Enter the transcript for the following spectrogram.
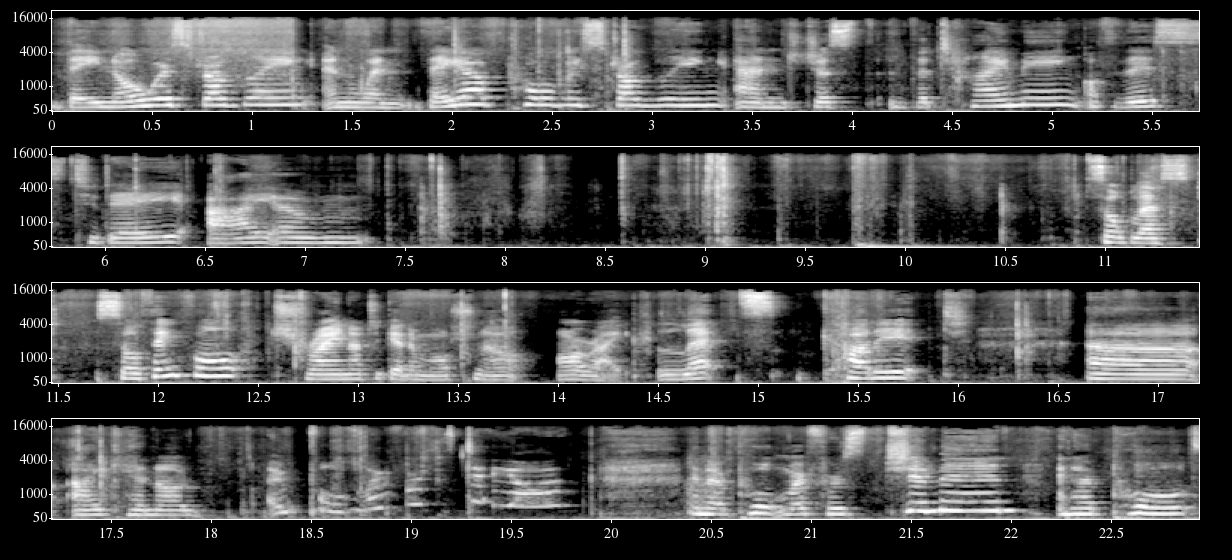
they know we're struggling and when they are probably struggling and just the timing of this today i am so blessed so thankful try not to get emotional all right let's cut it uh i cannot i pulled my first Taehyung and I pulled my first Jimin, and I pulled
